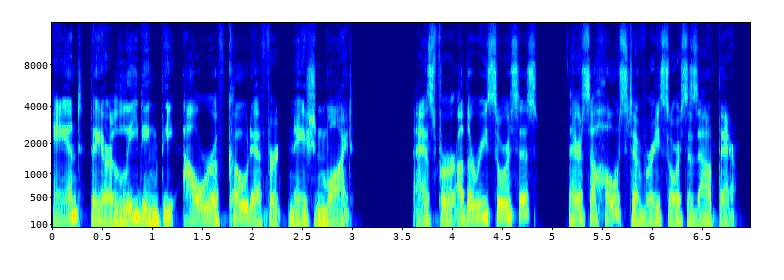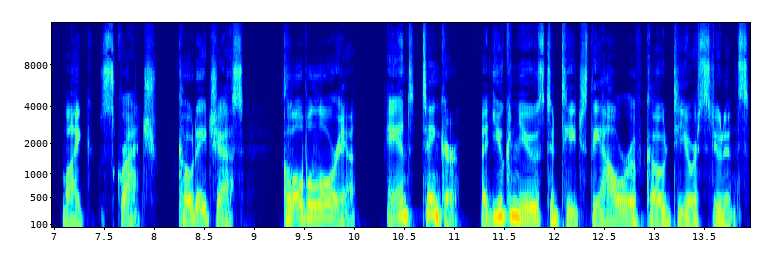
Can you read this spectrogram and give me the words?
and they are leading the Hour of Code effort nationwide. As for other resources, there's a host of resources out there, like Scratch, CodeHS, Globaloria, and Tynker that you can use to teach the Hour of Code to your students.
